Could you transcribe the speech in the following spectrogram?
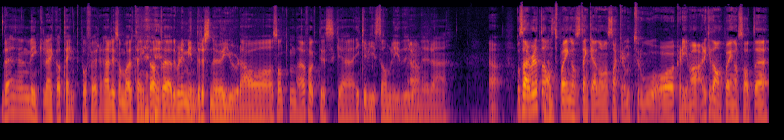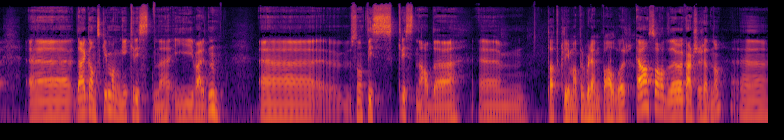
Det er en vinkel jeg ikke har tenkt på før. Jeg har liksom bare tenkt at eh, det blir mindre snø i jula og sånt, men det er jo faktisk eh, ikke vi som lider Ja. under eh, Ja. Og så er det vel et annet poeng også, tenker jeg, når man snakker om tro og klima. Er det ikke et annet poeng også at eh, det er ganske mange kristne i verden? Eh, sånn at hvis kristne hadde eh, tatt klimaproblemet på alvor. Ja, så hadde det kanskje skjedd noe. Eh,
